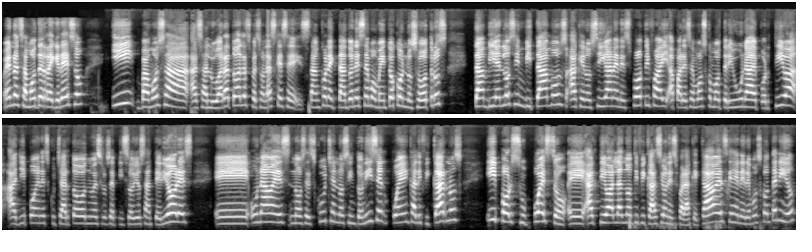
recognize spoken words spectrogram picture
Bueno, estamos de regreso y vamos a, saludar a todas las personas que se están conectando en este momento con nosotros. También los invitamos a que nos sigan en Spotify. Aparecemos como Tribuna Deportiva. Allí pueden escuchar todos nuestros episodios anteriores. Eh, una vez nos escuchen, nos sintonicen, pueden calificarnos y por supuesto eh, activar las notificaciones para que cada vez que generemos contenido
